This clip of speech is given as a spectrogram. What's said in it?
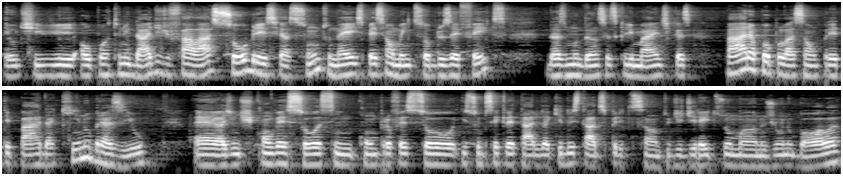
eu tive a oportunidade de falar sobre esse assunto, né, especialmente sobre os efeitos das mudanças climáticas para a população preta e parda aqui no Brasil. É, a gente conversou assim com o professor e subsecretário daqui do Estado do Espírito Santo de Direitos Humanos, Júnior Bola,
